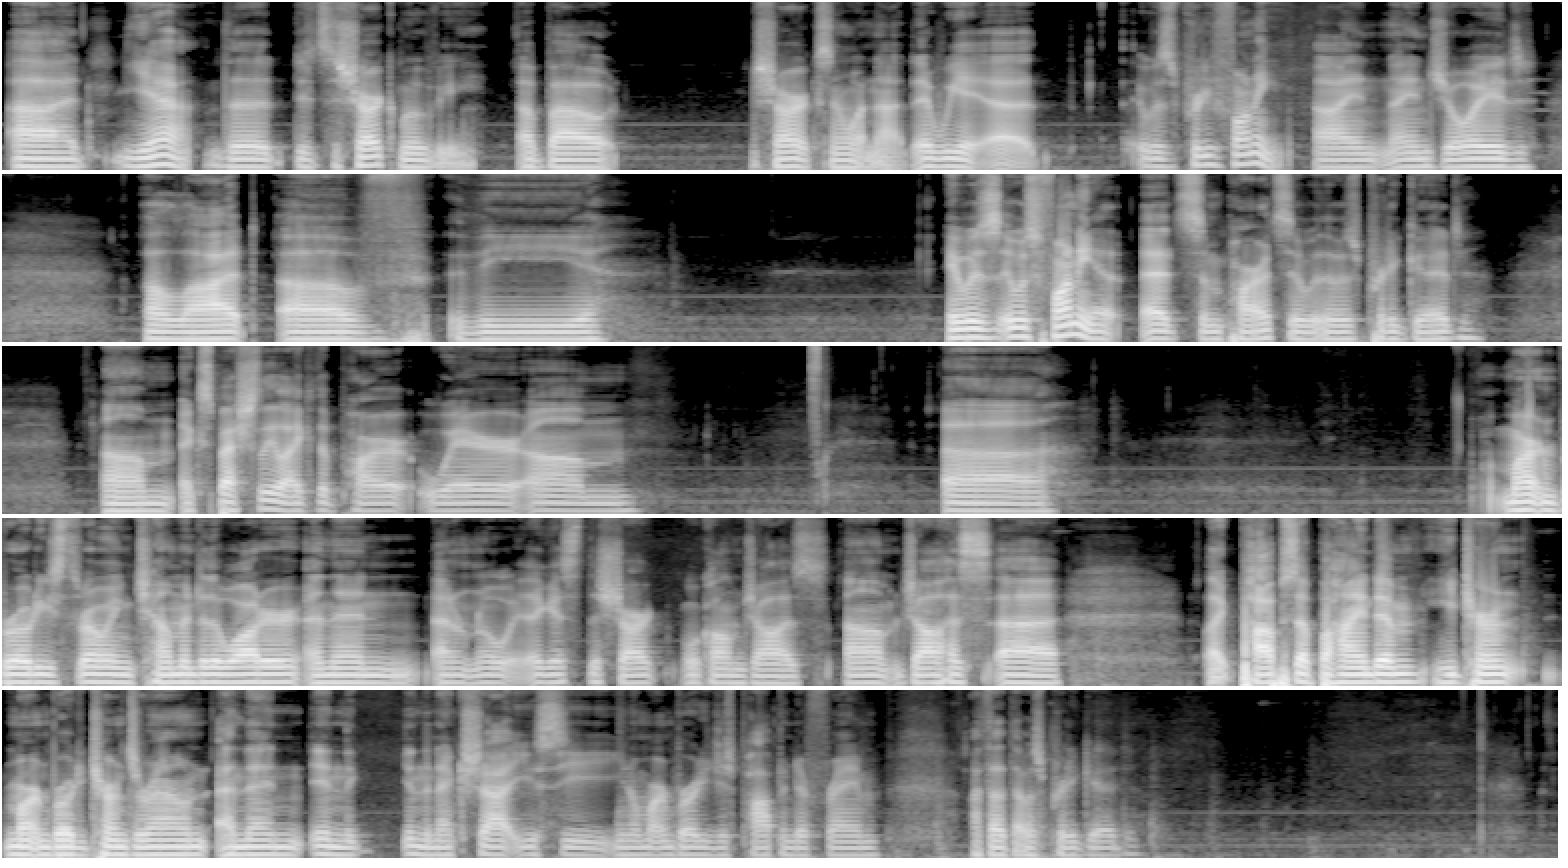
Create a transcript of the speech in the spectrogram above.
Uh, yeah, the it's a shark movie about sharks and whatnot. It, we uh, it was pretty funny. I I enjoyed a lot of the. It was it was funny at, at some parts. It, it was pretty good. Um, especially like the part where um. Uh Martin Brody's throwing chum into the water, and then I don't know. I guess the shark, we'll call him Jaws. Um, Jaws, uh, like pops up behind him. He turn Martin Brody turns around, and then in the in the next shot, you see you know Martin Brody just pop into frame. I thought that was pretty good.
